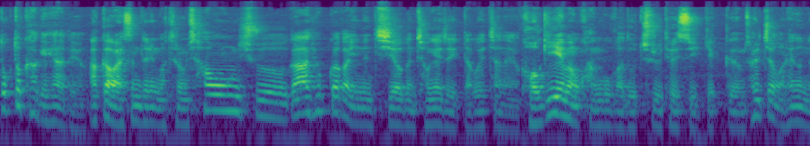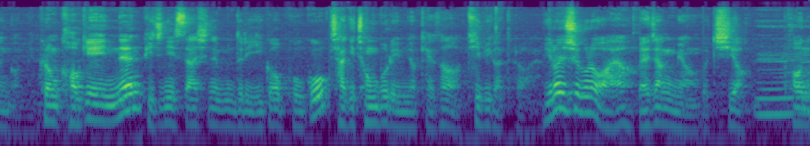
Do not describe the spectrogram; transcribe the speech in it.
똑똑하게 해야 돼요. 아까 말씀드린 것처럼 샤옹슈가 효과가 있는 지역은 정해져 있다고 했잖아요. 거기에만 광고가 노출될 수 있게끔 설정을 해놓는 겁니다. 그럼 거기에 있는 비즈니스 하시는 분들이 이거 보고 자기 정보를 입력해서 DB가 들어와요. 이런 식으로 와요. 매장명, 뭐 지역, 음. 번호.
